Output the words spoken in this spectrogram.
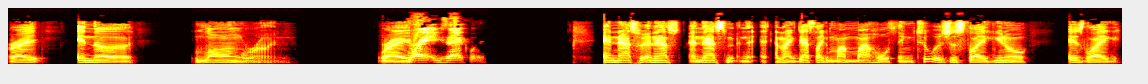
right? In the long run, right? Right, exactly. and that's what and that's and that's and, and like that's like my my whole thing too is just like you know it's like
